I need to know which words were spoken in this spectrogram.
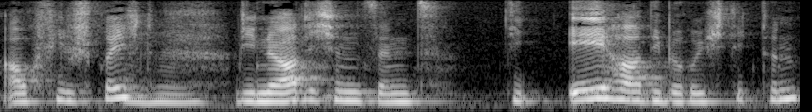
auch viel spricht. Mhm. Die nördlichen sind die eher die berüchtigten.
